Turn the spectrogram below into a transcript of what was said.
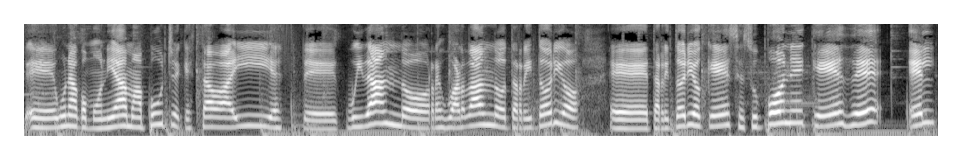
eh, una comunidad mapuche que estaba ahí este, cuidando, resguardando territorio? Eh, territorio que se supone que es de el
